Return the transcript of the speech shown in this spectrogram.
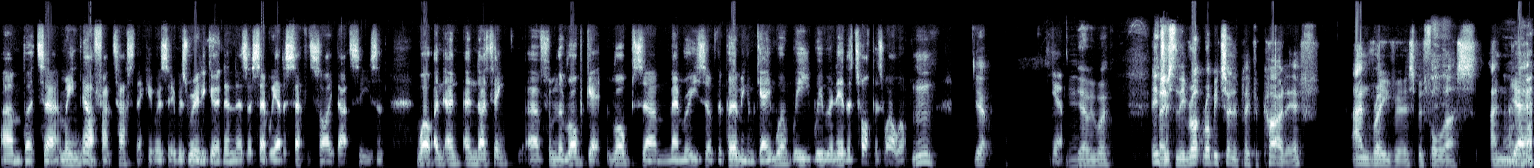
um, but uh, I mean, yeah, fantastic. It was it was really good, and as I said, we had a settled side that season. Well, and and and I think uh, from the Rob get Rob's um, memories of the Birmingham game, weren't we? We were near the top as well. weren't we? Mm. Yeah. Yeah. yeah, we were. Interestingly, Ro- Robbie Turner played for Cardiff and Ravers before us, and Oh. yeah,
